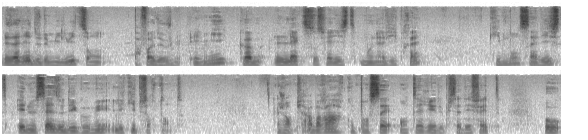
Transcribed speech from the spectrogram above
Les alliés de 2008 sont parfois devenus ennemis, comme l'ex-socialiste Monavi Prêt, qui monte sa liste et ne cesse de dégommer l'équipe sortante. Jean-Pierre Brard, qu'on pensait enterré depuis sa défaite aux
